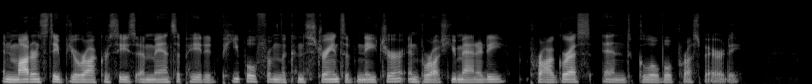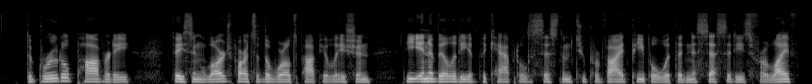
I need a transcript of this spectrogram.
and modern state bureaucracies emancipated people from the constraints of nature and brought humanity, progress, and global prosperity the brutal poverty facing large parts of the world's population, the inability of the capitalist system to provide people with the necessities for life,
